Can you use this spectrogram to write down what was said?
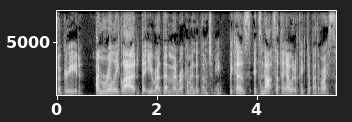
Agreed. I'm really glad that you read them and recommended them to me because it's not something I would have picked up otherwise.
